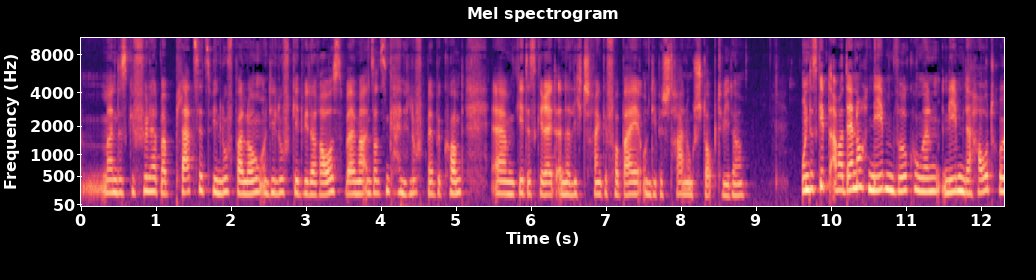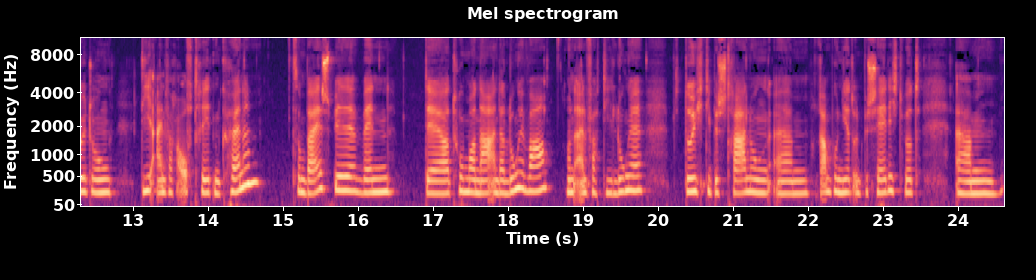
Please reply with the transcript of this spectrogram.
ähm, man das Gefühl hat, man platzt jetzt wie ein Luftballon und die Luft geht wieder raus, weil man ansonsten keine Luft mehr bekommt, ähm, geht das Gerät an der Lichtschranke vorbei und die Bestrahlung stoppt wieder. Und es gibt aber dennoch Nebenwirkungen neben der Hautrötung, die einfach auftreten können. Zum Beispiel, wenn der Tumor nah an der Lunge war und einfach die Lunge, durch die Bestrahlung ähm, ramponiert und beschädigt wird, ähm,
